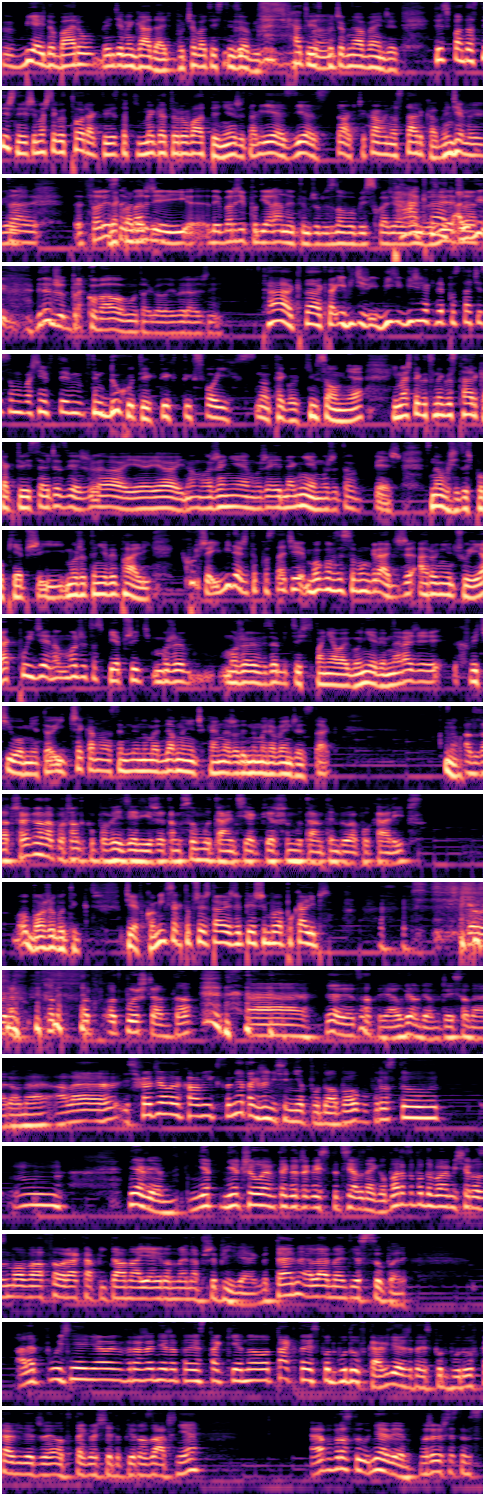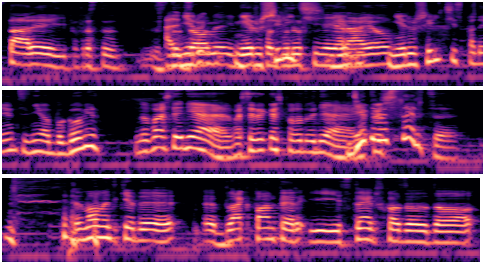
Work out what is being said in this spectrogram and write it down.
wbijaj do baru, będziemy gadać, bo trzeba coś z tym zrobić. Światu jest no. potrzebny Avengers. To jest fantastyczne, jeszcze masz tego Tora, który jest taki mega torowaty, nie? Że tak jest, jest, tak, czekamy na Starka, będziemy, wiesz, tak. Thor jest najbardziej, najbardziej podjarany tym, żeby znowu być w składzie tak, Avengers. Tak, widać, ale... że, widać, że brakowało mu tego najwyraźniej. Tak, tak, tak. I widzisz, widzisz, widzisz jak te postacie są właśnie w tym, w tym duchu tych, tych, tych swoich, no tego, kim są, nie? I masz tego Tonego Starka, który jest cały czas, wiesz, oj, oj, oj, no może nie, może jednak nie, może to, wiesz, znowu się coś popieprzy i może to nie wypali. I kurczę, i widać, że te postacie mogą ze sobą grać, że Aaron nie czuje. Jak pójdzie, no może to spieprzyć, może, może zrobić coś wspaniałego, nie wiem. Na razie chwyciło mnie to i czekam na następny numer. Dawno nie czekałem na żaden numer Avengers, tak? No. A dlaczego na początku powiedzieli, że tam są mutanci, jak pierwszym mutantem był Apokalips? O Boże, bo ty gdzie? W komiksach to przeczytałeś, że pierwszym był Apokalips? Dobra, od, od, odpuszczam to. Eee, nie, nie, co ty, ja uwielbiam Jasona Arona, ale jeśli chodzi o ten komiks, to nie tak, że mi się nie podobał, po prostu... Mm, nie wiem, nie, nie czułem tego czegoś specjalnego. Bardzo podobała mi się rozmowa Thora, Kapitana i Ironmana przy piwie. Jakby ten element jest super ale później miałem wrażenie, że to jest takie, no tak, to jest podbudówka. Widać, że to jest podbudówka, widać, że od tego się dopiero zacznie. A ja po prostu nie wiem, może już jestem stary i po prostu znudzony nie, i nie ruszyli ci, nie jarają. Nie, nie ruszyli ci spadający z nieba bogowie? No właśnie nie, właśnie z jakiegoś powodu nie. Gdzie Jakoś... ty masz serce? Ten moment, kiedy e, Black Panther i Strange wchodzą do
